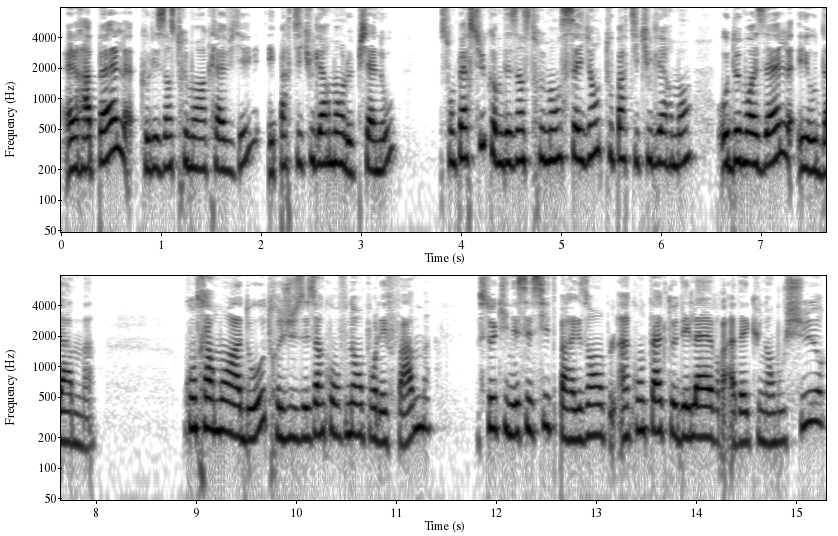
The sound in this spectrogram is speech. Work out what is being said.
Elle rappelle que les instruments à clavier, et particulièrement le piano, sont perçus comme des instruments saillants tout particulièrement aux demoiselles et aux dames. Contrairement à d'autres jugés inconvenants pour les femmes, ceux qui nécessitent par exemple un contact des lèvres avec une embouchure,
